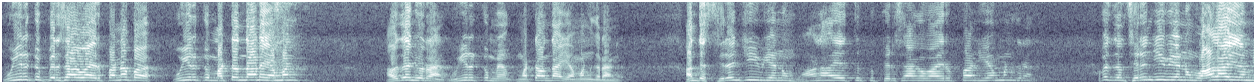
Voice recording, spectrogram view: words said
உயிருக்கு பெருசாகவா இருப்பான்னா இப்போ உயிருக்கு மட்டும்தானே யமன்? அதுதான் சொல்கிறாங்க உயிருக்கு மட்டும் தான் யமன்கிறாங்க அந்த சிரஞ்சீவி என்னும் வாளாயத்திற்கு பெருசாகவா இருப்பான் யமன்கிறாங்க அப்போ இந்த சிரஞ்சீவி என்னும் வாளாயுதம்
